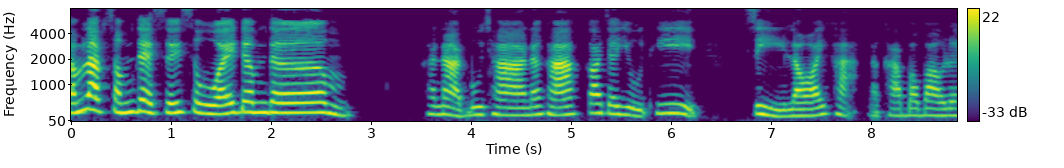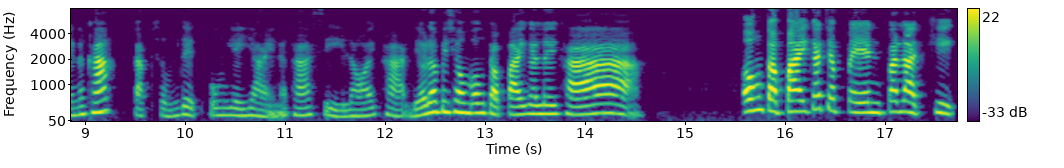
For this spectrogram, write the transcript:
สำหรับสมเด็จสวยๆ เดิมๆ ขนาดบูชานะคะ ก็จะอยู่ที่ 400 ค่ะ ราคาเบาๆเลยนะคะ กับสมเด็จองค์ใหญ่ ๆ นะคะ 400 ค่ะ เดี๋ยวเราไปชมองค์ต่อไปกันเลยค่ะ องค์ต่อไปก็จะเป็นประหลัดขิก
